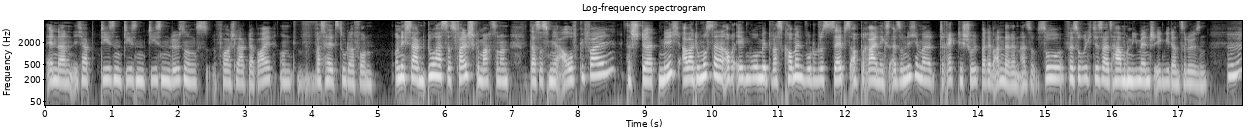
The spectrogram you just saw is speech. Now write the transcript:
ändern? Ich habe diesen, diesen, diesen Lösungsvorschlag dabei und was hältst du davon? Und nicht sagen, du hast das falsch gemacht, sondern das ist mir aufgefallen, das stört mich, aber du musst dann auch irgendwo mit was kommen, wo du das selbst auch bereinigst. Also nicht immer direkt die Schuld bei dem anderen. Also so versuche ich das als Harmoniemensch irgendwie dann zu lösen. Mhm.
